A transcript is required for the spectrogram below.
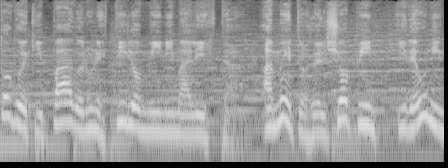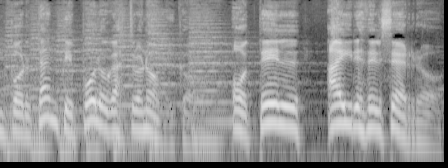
todo equipado en un estilo minimalista. a metros del shopping y de un importante polo gastronómico. Hotel Aires del Cerro.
